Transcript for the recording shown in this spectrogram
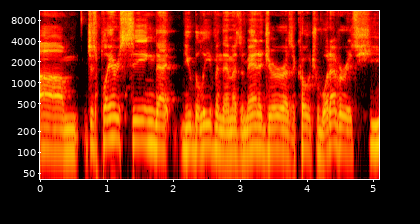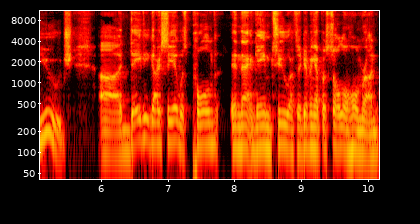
Um, just players seeing that you believe in them as a manager, as a coach, whatever, is huge. Uh, Deivi Garcia was pulled in that game too after giving up a solo home run.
